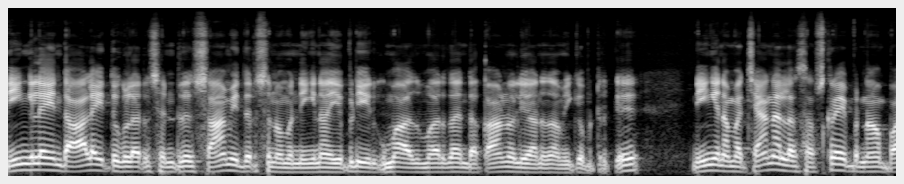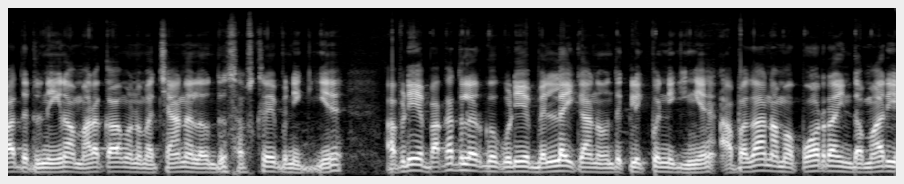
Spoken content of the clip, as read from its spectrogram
நீங்களே இந்த ஆலயத்துக்குள்ளே சென்று சாமி தரிசனம் பண்ணிங்கன்னா எப்படி இருக்குமோ அது மாதிரி தான் இந்த காணொலியானது அமைக்கப்பட்டிருக்கு. நீங்கள் நம்ம சேனலில் சப்ஸ்கிரைப் பண்ணாமல் பார்த்துட்டு இருந்தீங்கன்னா மறக்காமல் நம்ம சேனலை வந்து சப்ஸ்கிரைப் பண்ணிக்கிங்க. அப்படியே பக்கத்தில் இருக்கக்கூடிய பெல் ஐக்கானை வந்து கிளிக் பண்ணிக்கிங்க. அப்போ தான் நம்ம போடுற இந்த மாதிரி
